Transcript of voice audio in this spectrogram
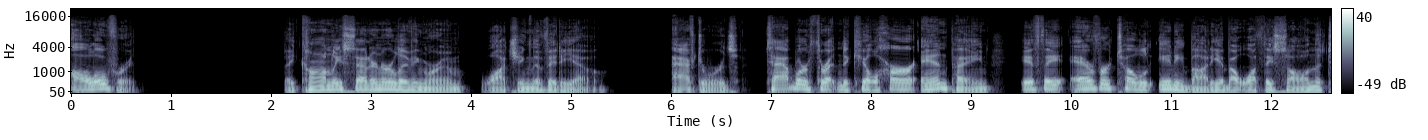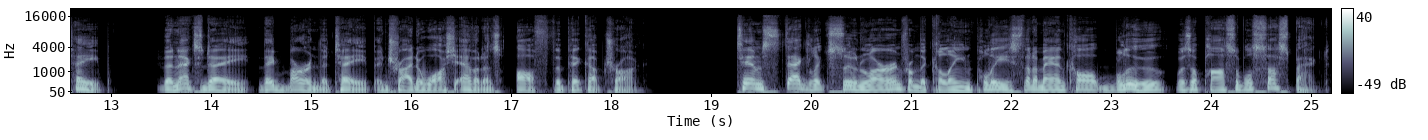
all over it. They calmly sat in her living room watching the video. Afterwards, Tabler threatened to kill her and Payne if they ever told anybody about what they saw on the tape. The next day, they burned the tape and tried to wash evidence off the pickup truck. Tim Steglich soon learned from the Killeen police that a man called Blue was a possible suspect.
